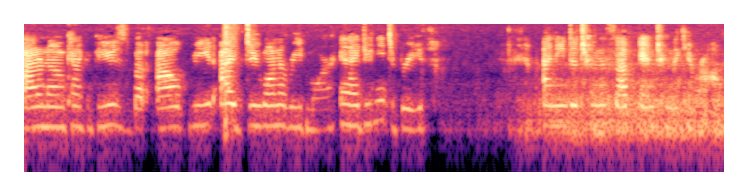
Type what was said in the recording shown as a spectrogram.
I don't know, I'm kind of confused, but I'll read. I do want to read more, and I do need to breathe. I need to turn this up and turn the camera off.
